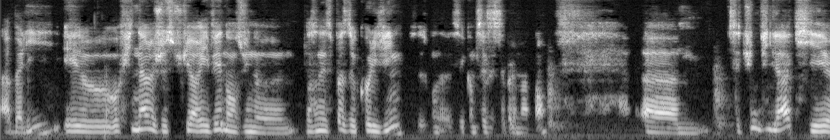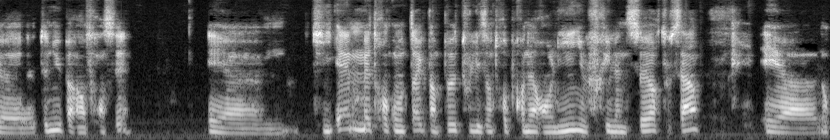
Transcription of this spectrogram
à, à, Bali. Et euh, au final, je suis arrivé dans une dans un espace de co-living. C'est comme ça que ça s'appelle maintenant. Euh, c'est une villa qui est euh, tenue par un Français et euh, qui aime mettre en contact un peu tous les entrepreneurs en ligne, freelancers, tout ça. Et donc,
